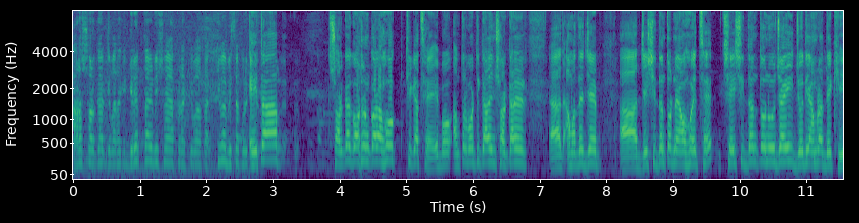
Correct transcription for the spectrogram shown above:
ভারত সরকারকে বা তাকে গ্রেপ্তারের বিষয়ে আপনারা কীভাবে কীভাবে বিচার করে এটা সরকার গঠন করা হোক, ঠিক আছে, এবং অন্তর্বর্তীকালীন সরকারের আমাদের যে যে সিদ্ধান্ত নেওয়া হয়েছে, সেই সিদ্ধান্ত অনুযায়ী যদি আমরা দেখি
